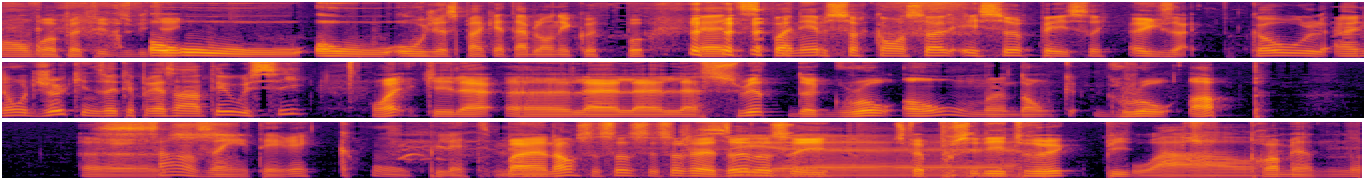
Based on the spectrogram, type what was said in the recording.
on, on va péter du viking. Oh, oh, oh, j'espère que ta blonde n'écoute pas. Euh, disponible sur console et sur PC. Exact. Cool. Un autre jeu qui nous a été présenté aussi. Oui, qui est la, euh, la, la- la suite de Grow Home, donc Grow Up. Euh, Sans intérêt complètement. Ben non, c'est ça, c'est ça que j'allais dire. Là, euh, Tu fais pousser des trucs, puis tu wow. te promènes. là.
